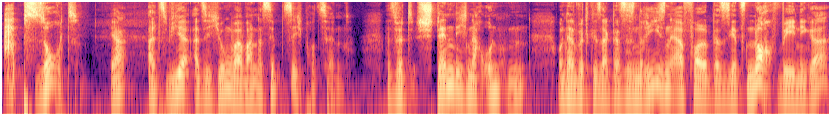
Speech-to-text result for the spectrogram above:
absurd. Ja, als wir, als ich jung war, waren das 70 Prozent. Das wird ständig nach unten und dann wird gesagt, das ist ein Riesenerfolg, das ist jetzt noch weniger,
